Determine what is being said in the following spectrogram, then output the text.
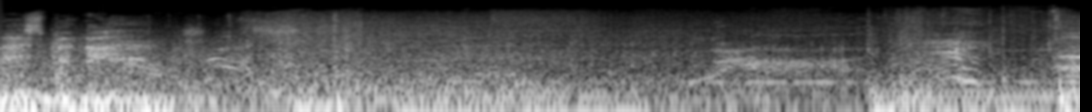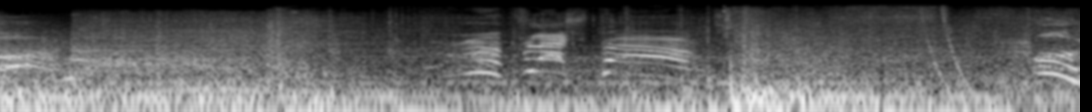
That's better. Fleshpound! Oh.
